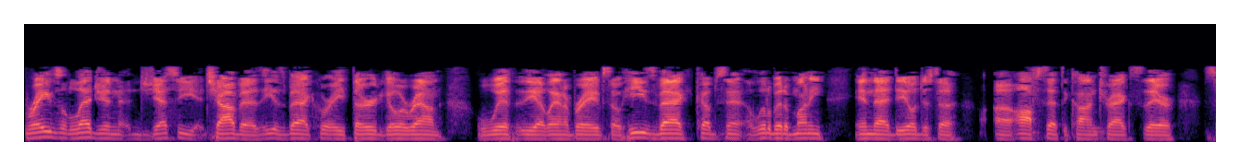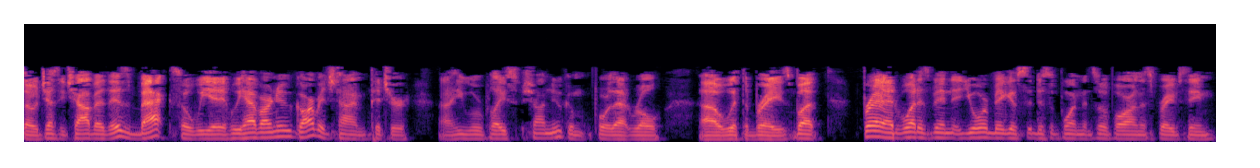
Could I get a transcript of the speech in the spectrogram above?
Braves legend Jesse Chavez. He is back for a third go around with the Atlanta Braves. So he's back. Cubs sent a little bit of money in that deal just to uh, offset the contracts there. So Jesse Chavez is back. So we we have our new garbage time pitcher. Uh, he will replace Sean Newcomb for that role uh, with the Braves. But Fred, what has been your biggest disappointment so far on this Braves team?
